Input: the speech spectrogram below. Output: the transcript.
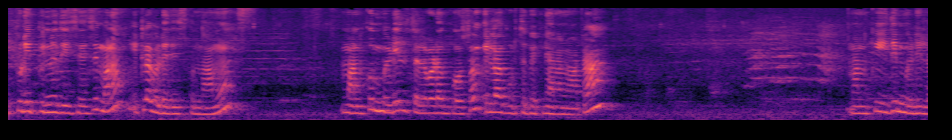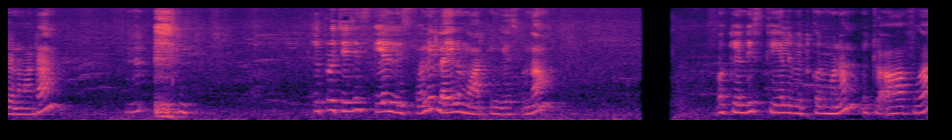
ఇప్పుడు ఈ పిన్ను తీసేసి మనం ఇట్లా విడదీసుకుందాము. మనకు మిడిల్ తెలవడం కోసం ఇలా గుర్తు పెట్టినాను అనమాట మనకు ఇది మిడిల్ అనమాట. ఇప్పుడు వచ్చేసి స్కేల్ తీసుకొని లైన్ మార్కింగ్ చేసుకుందాం. ఓకే అండి స్కేల్ పెట్టుకొని మనం ఇట్లా ఆఫ్గా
